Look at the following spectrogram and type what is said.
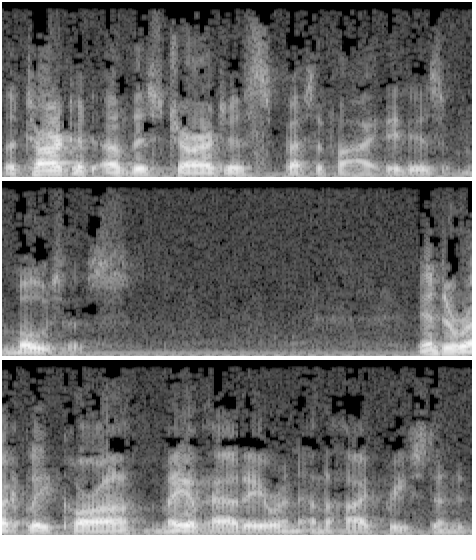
The target of this charge is specified. It is Moses. Indirectly, Korah may have had Aaron and the high priest in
